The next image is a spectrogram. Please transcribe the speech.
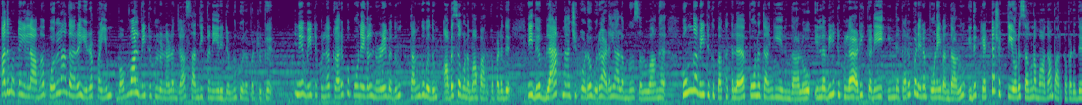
அது மட்டும் இல்லாமல் பொருளாதார இழப்பையும் வௌவால் வீட்டுக்குள்ளே நுழைஞ்சா சந்திக்க நேரிடும்னு கூறப்பட்டிருக்கு. இன்னும் வீட்டுக்குள்ள கருப்பு பூனைகள் நுழைவதும் தங்குவதும் அபசகுணமா பார்க்கப்படுது. இது பிளாக் மேஜிக்கோட ஒரு அடையாளம்னு சொல்லுவாங்க. உங்க வீட்டுக்கு பக்கத்துல பூனை தங்கி இருந்தாலோ இல்ல வீட்டுக்குள்ள அடிக்கடி இந்த கருப்பு நிற பூனை வந்தாலும் இது கெட்ட சக்தியோட சகுனமா தான் பார்க்கப்படுது.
